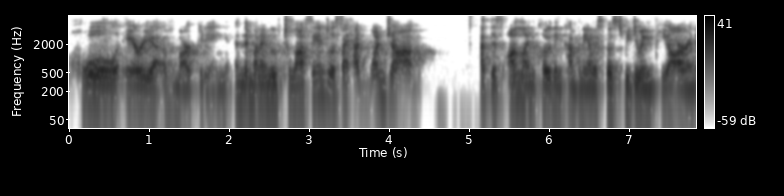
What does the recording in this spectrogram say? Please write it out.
whole area of marketing. And then when I moved to Los Angeles, I had one job at this online clothing company. I was supposed to be doing PR and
